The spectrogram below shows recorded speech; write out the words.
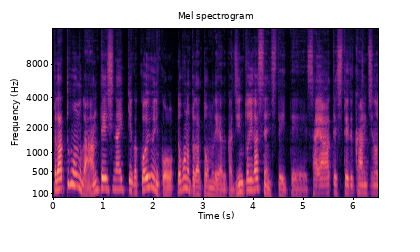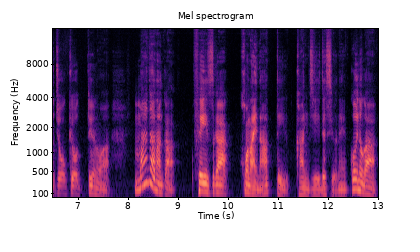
プラットフォームが安定しないっていうか、こういうふうにこう、どこのプラットフォームでやるか陣取り合戦していて、鞘当てしてる感じの状況っていうのは、まだなんか、フェーズが来ないなっていう感じですよね。こういうのが、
